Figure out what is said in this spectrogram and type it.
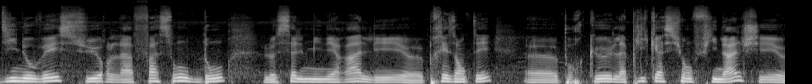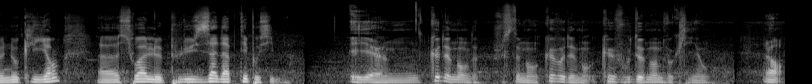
d'innover sur la façon dont le sel minéral est présenté pour que l'application finale chez nos clients soit le plus adaptée possible. Et que demandent justement, que vous, que vous demandent vos clients? Alors,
